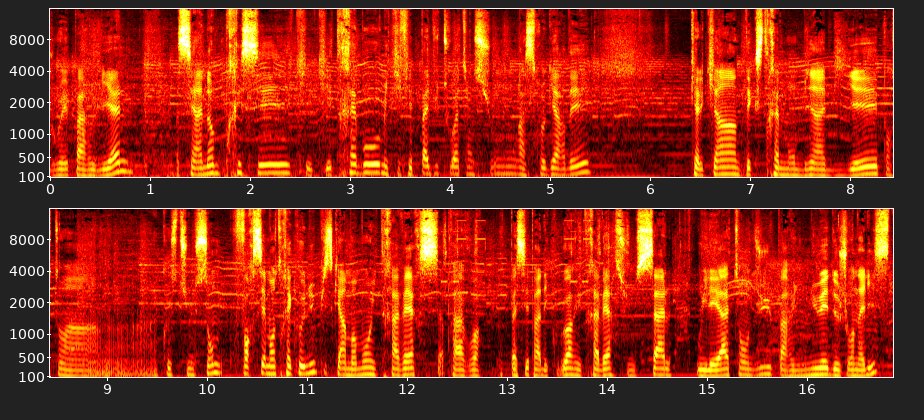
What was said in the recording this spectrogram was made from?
joué par Uliel. C'est un homme pressé, qui, qui, est très beau, mais qui fait pas du tout attention à se regarder quelqu'un d'extrêmement bien habillé, portant un, costume sombre, forcément très connu, puisqu'à un moment, il traverse, après avoir passé par des couloirs, il traverse une salle où il est attendu par une nuée de journalistes.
